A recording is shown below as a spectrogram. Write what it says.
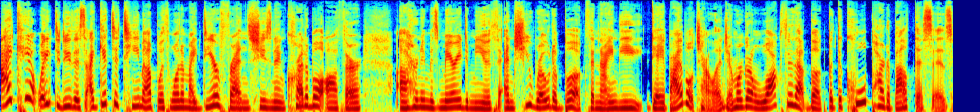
I can't wait to do this. I get to team up with one of my dear friends. She's an incredible author. Uh, her name is Mary DeMuth, and she wrote a book, The 90 Day Bible Challenge. And we're going to walk through that book. But the cool part about this is,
